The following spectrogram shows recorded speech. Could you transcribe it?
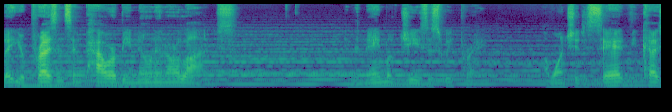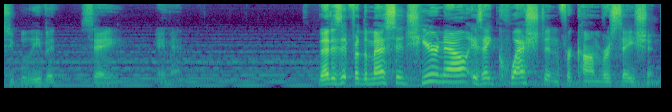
Let your presence and power be known in our lives. In the name of Jesus, we pray. I want you to say it because you believe it. Say amen. That is it for the message. Here now is a question for conversation.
